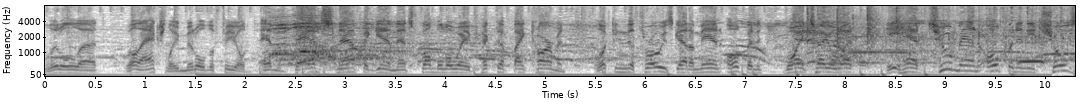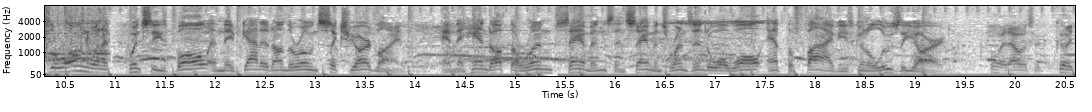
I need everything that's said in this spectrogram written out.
Little, uh, well, actually, middle of the field. And a bad snap again. That's fumbled away, picked up by Carmen. Looking to throw. He's got a man open. Boy, I tell you what, he had two men open, and he chose the wrong one Quincy's ball, and they've got it on their own six-yard line. And they hand off the run Salmons, and Salmons runs into a wall at the five. He's going to lose a yard. Boy, that was a good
